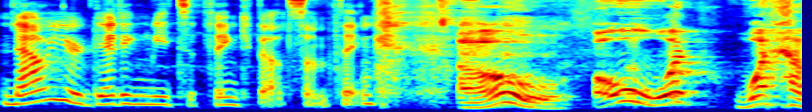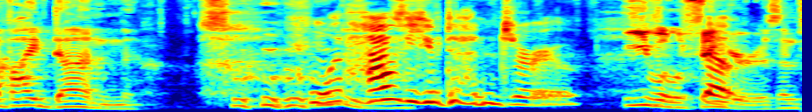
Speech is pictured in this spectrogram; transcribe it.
Now you're getting me to think about something. Oh, oh, what what have I done? what have you done, Drew? Evil fingers. I'm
